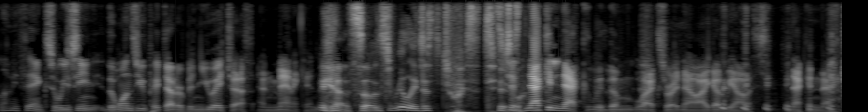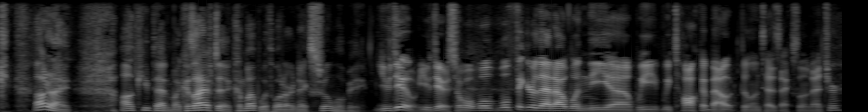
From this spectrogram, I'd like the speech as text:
Let me think. So we've seen the ones you picked out have been UHF and Mannequin. Yeah, so it's really just a choice of two. It's just neck and neck with them, Lex. Right now, I got to be honest, neck and neck. All right, I'll keep that in mind because I have to come up with what our next film will be. You do, you do. So we'll we'll, we'll figure that out when the uh, we we talk about Bill and Ted's Excellent Adventure.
